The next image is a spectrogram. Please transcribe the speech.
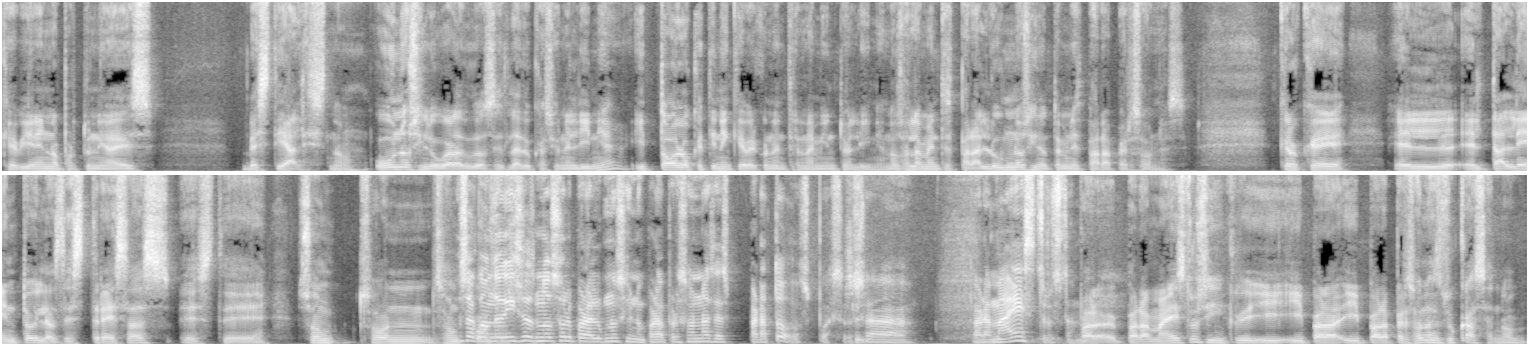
que vienen oportunidades bestiales, ¿no? Uno, sin lugar a dudas, es la educación en línea y todo lo que tiene que ver con entrenamiento en línea. No solamente es para alumnos, sino también es para personas. Creo que el, el talento y las destrezas este, son, son, son. O sea, cosas. cuando dices no solo para alumnos, sino para personas, es para todos, pues. O sí. sea, para maestros también. Para, para maestros y, y, y, para, y para personas en su casa, ¿no?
